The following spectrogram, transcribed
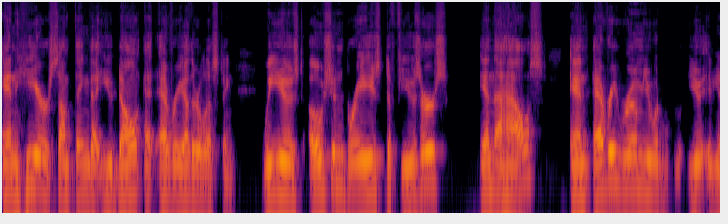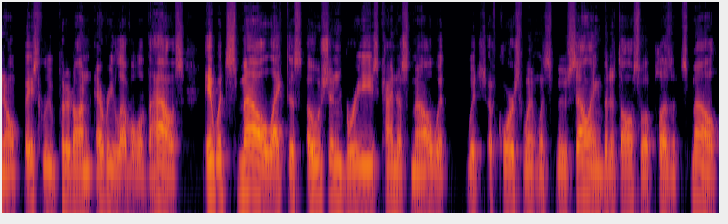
and hear something that you don't at every other listing. We used ocean breeze diffusers in the house and every room you would you you know basically put it on every level of the house it would smell like this ocean breeze kind of smell with which of course went with smooth selling but it's also a pleasant smell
